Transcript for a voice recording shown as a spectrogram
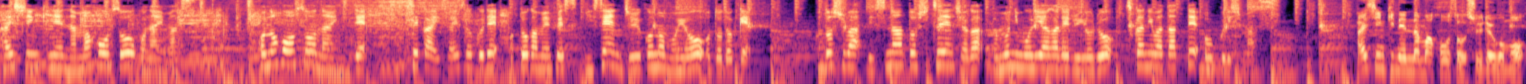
配信記念生放送を行います。この放送内にて世界最速で音亀フェス2015の模様をお届け。今年はリスナーと出演者が共に盛り上がれる夜を2日にわたってお送りします。配信記念生放送終了後も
